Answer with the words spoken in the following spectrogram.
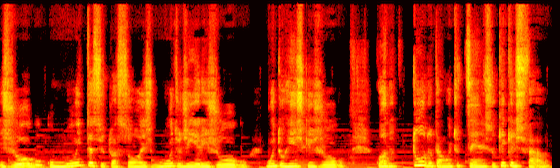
jogo, com muitas situações, muito dinheiro em jogo, muito risco em jogo. Quando tudo está muito tenso, o que, que eles falam?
